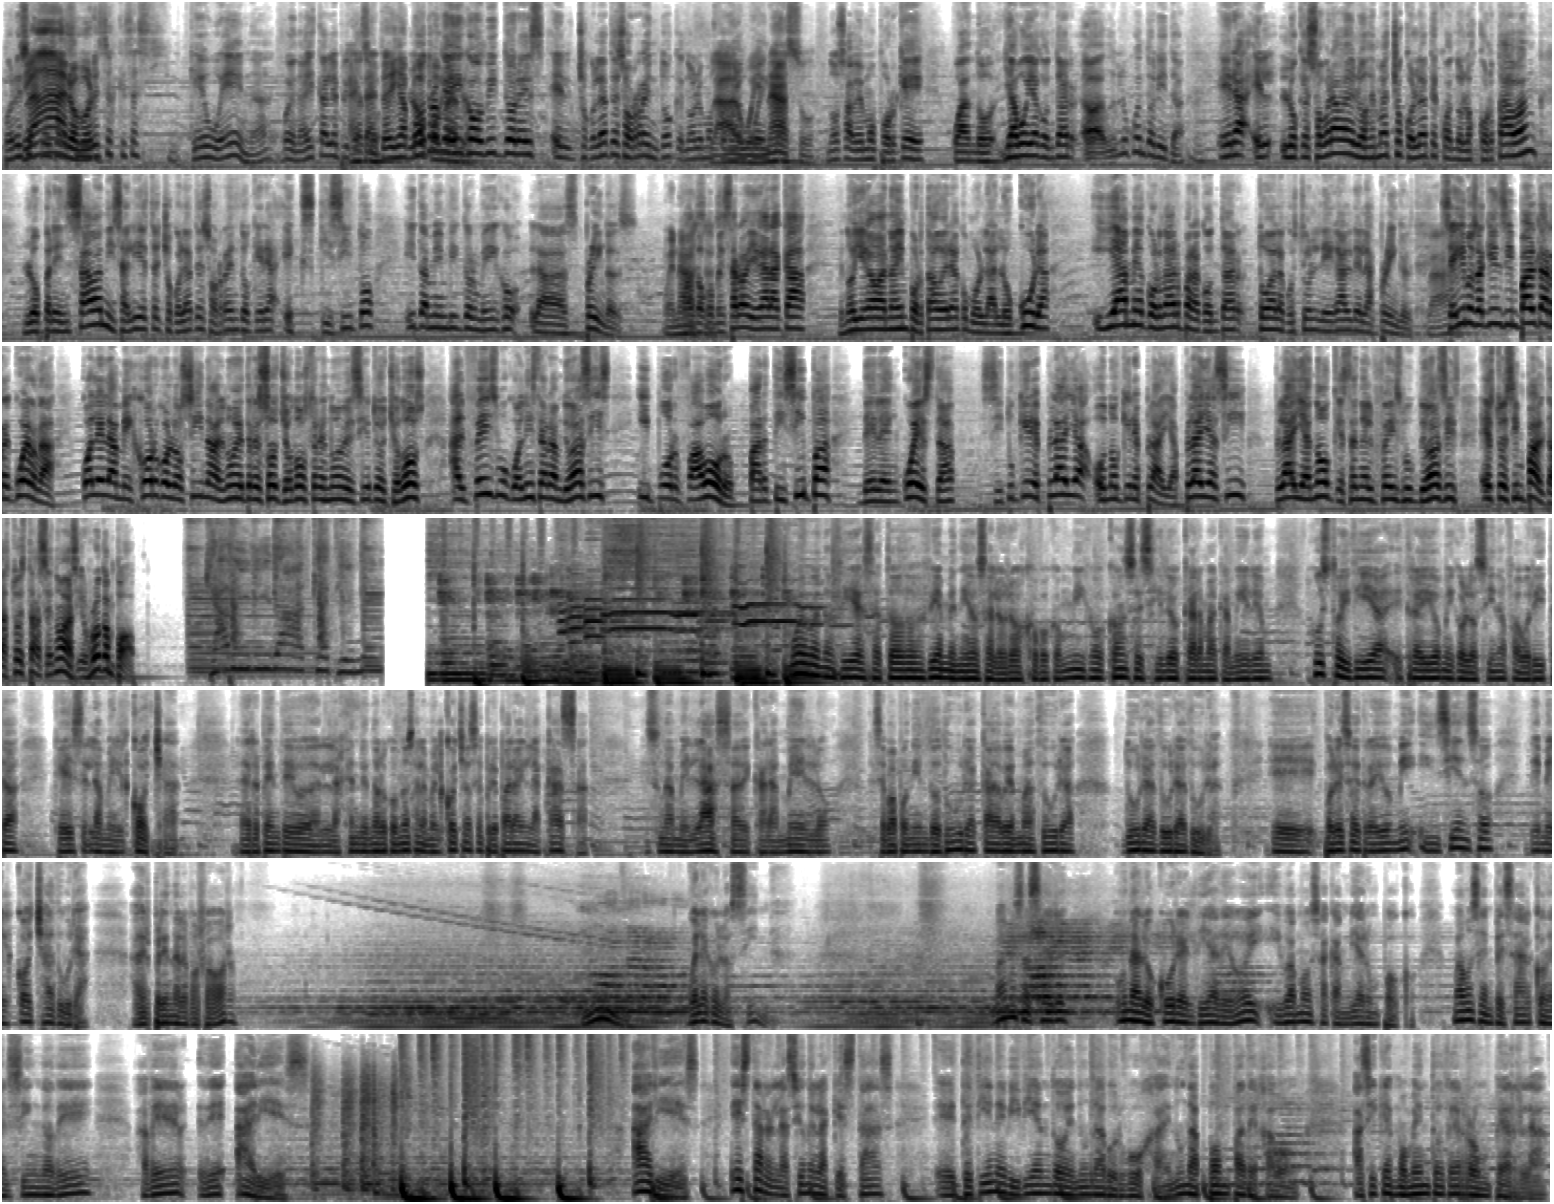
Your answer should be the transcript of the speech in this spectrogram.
Por eso es Claro, por eso es que es así. Qué buena. Bueno, ahí está la explicación. ya Lo otro que dijo Víctor es el chocolate sorrento, que no lo hemos tomado Claro, cuenta. buenazo. No sabemos por qué. Cuando, ya voy a contar, ah, lo cuento ahorita. Era el, lo que sobraba de los demás chocolates cuando los cortaban, lo prensaban y salía este chocolate sorrento que era exquisito. Y también Víctor me dijo las Pringles. Cuando comenzaron a llegar acá, que no llegaba nada importado, era como la locura. Y ya me acordar para contar toda la cuestión legal de las Pringles. Claro. Seguimos aquí en Sin Palta. Recuerda, ¿cuál es la mejor golosina? Al 938-239-782, al Facebook o al Instagram de Oasis. Y por favor, participa de la encuesta. Si tú quieres playa o no quieres playa. Playa sí, playa no, que está en el Facebook de Oasis. Esto es Sin Paltas. Tú estás en Oasis. Rock and Pop. Qué habilidad que tiene. Muy buenos días a todos, bienvenidos al horóscopo conmigo, con Cecilio Karma Chameleon. Justo hoy día he traído mi golosina favorita, que es la melcocha. De repente la gente no lo conoce, la melcocha se prepara en la casa. Es una melaza de caramelo que se va poniendo dura, cada vez más dura, dura, dura, dura. Eh, por eso he traído mi incienso de melcocha dura. A ver, préndalo por favor. Mm, huele golosina. Vamos a hacer una locura el día de hoy y vamos a cambiar un poco. Vamos a empezar con el signo de, a ver, de Aries. Aries, esta relación en la que estás eh, te tiene viviendo en una burbuja, en una pompa de jabón. Así que es momento de romperla.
